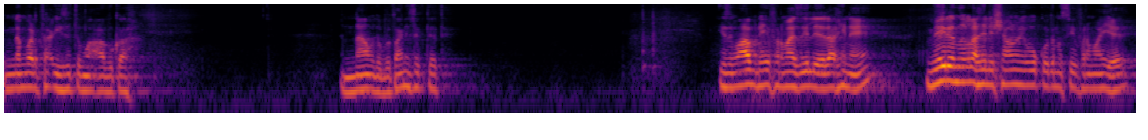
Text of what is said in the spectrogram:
نمبر تھا عزت آب کا۔ نام تو بتا نہیں سکتے تھے۔ اس ماب نے فرمایا، ذیل الہی نے میرے اندر اللہ شاہ نے وہ قوت نصیب فرمائی ہے۔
